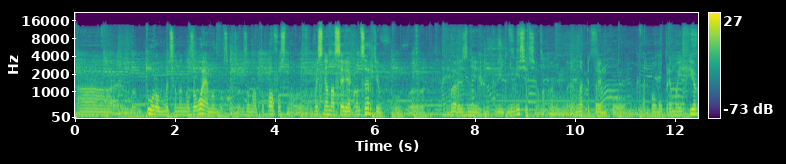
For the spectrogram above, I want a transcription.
а, туром ми це не називаємо, бо це занадто пафосно. Весняна серія концертів в березні і квітні місяці на, на підтримку альбому Прямий ефір.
